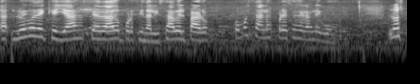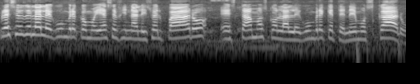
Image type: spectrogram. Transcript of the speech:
Ah, luego de que ya se ha dado por finalizado el paro, ¿cómo están los precios de las legumbres? Los precios de la legumbre, como ya se finalizó el paro, estamos con la legumbre que tenemos caro.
